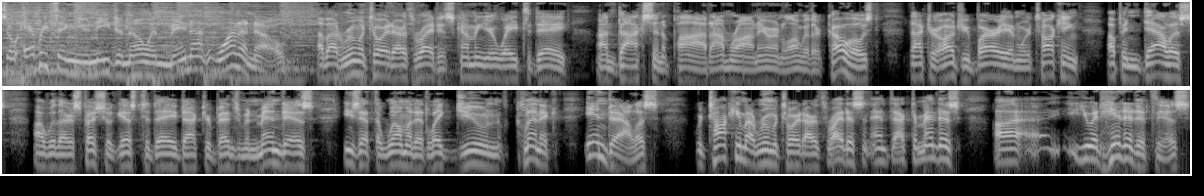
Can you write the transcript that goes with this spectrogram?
So, everything you need to know and may not want to know about rheumatoid arthritis coming your way today on Docs in a Pod. I'm Ron Aaron, along with our co host, Dr. Audrey Baria, and we're talking up in Dallas uh, with our special guest today, Dr. Benjamin Mendez. He's at the WellMed at Lake June Clinic in Dallas. We're talking about rheumatoid arthritis, and, and Dr. Mendez, uh, you had hinted at this,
